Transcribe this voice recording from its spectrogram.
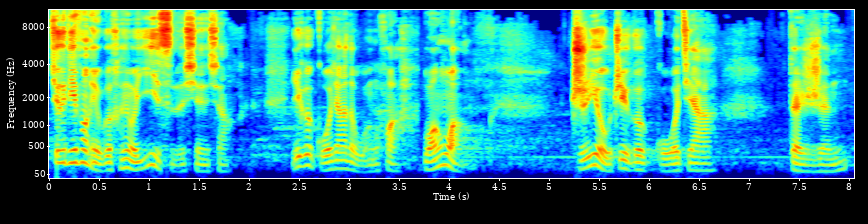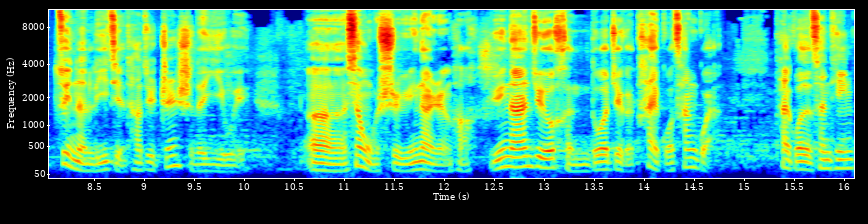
这个地方有个很有意思的现象。一个国家的文化，往往只有这个国家的人最能理解它最真实的意味。呃，像我是云南人哈，云南就有很多这个泰国餐馆、泰国的餐厅。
